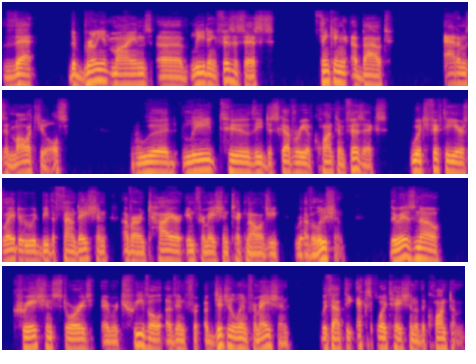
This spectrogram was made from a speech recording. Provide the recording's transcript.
that the brilliant minds of leading physicists thinking about atoms and molecules would lead to the discovery of quantum physics, which 50 years later would be the foundation of our entire information technology revolution. There is no creation, storage, and retrieval of, inf- of digital information without the exploitation of the quantum.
